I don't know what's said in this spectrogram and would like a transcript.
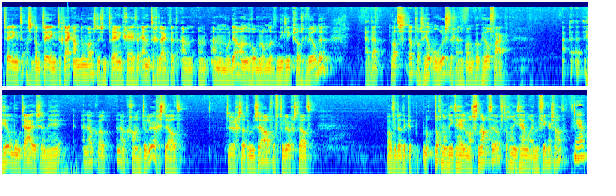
twee dingen, te- als ik dan twee dingen tegelijk aan het doen was, dus een training geven en tegelijkertijd aan, aan, aan mijn model aan het rommelen, omdat het niet liep zoals ik wilde, ja, dat, was, dat was heel onrustig. En dan kwam ik ook heel vaak eh, eh, heel moe thuis en, en, ook wel, en ook gewoon teleurgesteld. Teleurgesteld in mezelf of teleurgesteld over dat ik het nog, toch nog niet helemaal snapte of toch nog niet helemaal in mijn vingers had. Ja.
